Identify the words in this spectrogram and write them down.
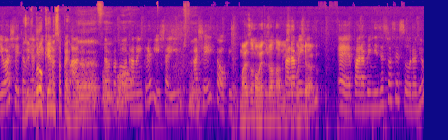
Eu achei também. Inclusive, achei broquei nessa pergunta. É, foi Dá pra bom. colocar na entrevista aí. Achei top. Mais um momento jornalista com o Parabenize. Thiago. É, parabenize a sua assessora, viu?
